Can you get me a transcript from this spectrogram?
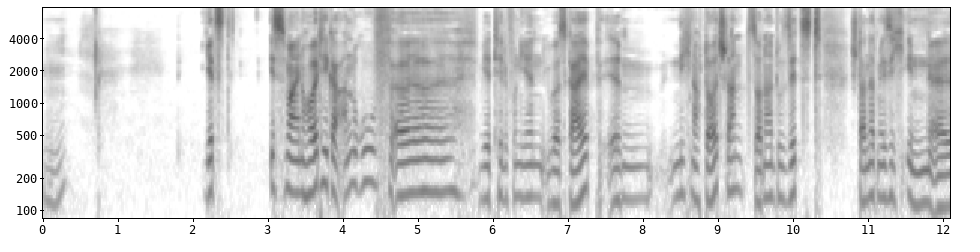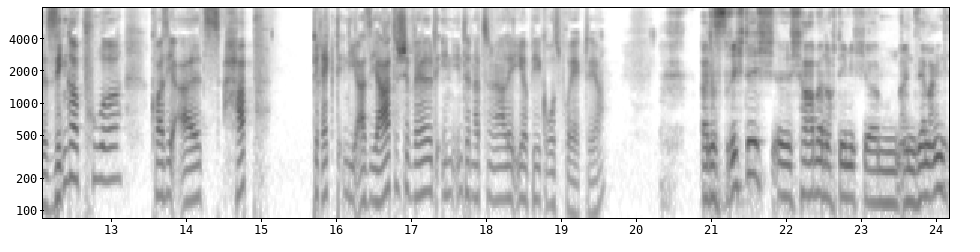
Mhm. Jetzt ist mein heutiger Anruf, äh, wir telefonieren über Skype, ähm, nicht nach Deutschland, sondern du sitzt standardmäßig in äh, Singapur, quasi als Hub direkt in die asiatische Welt, in internationale ERP-Großprojekte, ja? Äh, das ist richtig. Ich habe, nachdem ich ähm, ein sehr lang,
